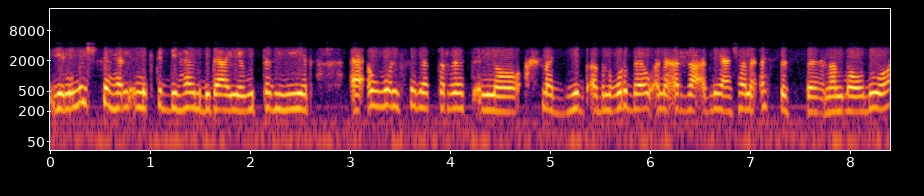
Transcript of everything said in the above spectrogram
يعني مش سهل إنك تبدي هاي البداية والتغيير. آه، أول سنة اضطريت إنه أحمد يبقى بالغربة وأنا أرجع قبليه عشان أسس للموضوع.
